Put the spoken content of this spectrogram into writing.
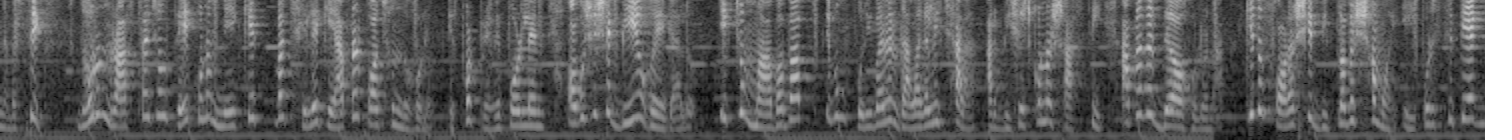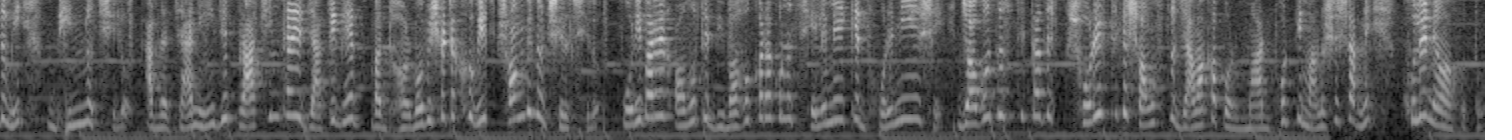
নাম্বার সিক্স ধরুন রাস্তায় চলতে কোনো মেয়েকে বা ছেলেকে আপনার পছন্দ হলো, এরপর প্রেমে পড়লেন, অবশেষে বিয়ে হয়ে গেল। একটু মা বাবা এবং পরিবারের গালাগালি ছাড়া আর বিশেষ কোনো শাস্তি আপনাদের দেওয়া হলো না। কিন্তু ফরাসি বিপ্লবের সময় এই পরিস্থিতি একদমই ভিন্ন ছিল। আমরা জানি যে প্রাচীনকালে জাতিভেদ বা ধর্ম বিষয়টা খুবই সংবেদনশীল ছিল। পরিবারের অমতে বিবাহ করা কোনো ছেলে মেয়েকে ধরে নিয়ে এসে জবরদস্তি তাদের শরীর থেকে সমস্ত জামা কাপড় মাঠ ভর্তি মানুষের সামনে খুলে নেওয়া হতো।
